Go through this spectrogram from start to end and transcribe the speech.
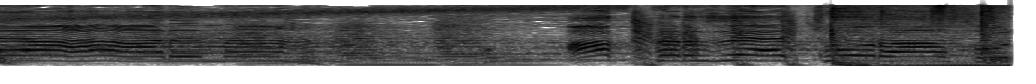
यार ना। आखर से छोरा सो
